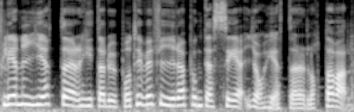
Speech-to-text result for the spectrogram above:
Fler nyheter hittar du på tv4.se. Jag heter Lotta Wall.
